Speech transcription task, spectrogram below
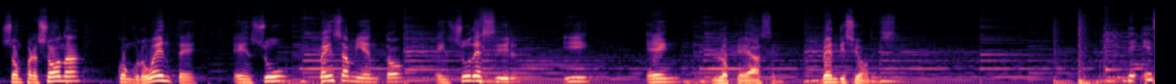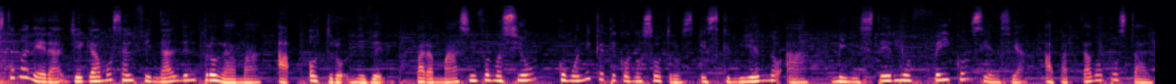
Son personas congruente en su pensamiento, en su decir y en lo que hacen. Bendiciones. De esta manera llegamos al final del programa a otro nivel. Para más información, comunícate con nosotros escribiendo a Ministerio Fe y Conciencia, apartado postal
